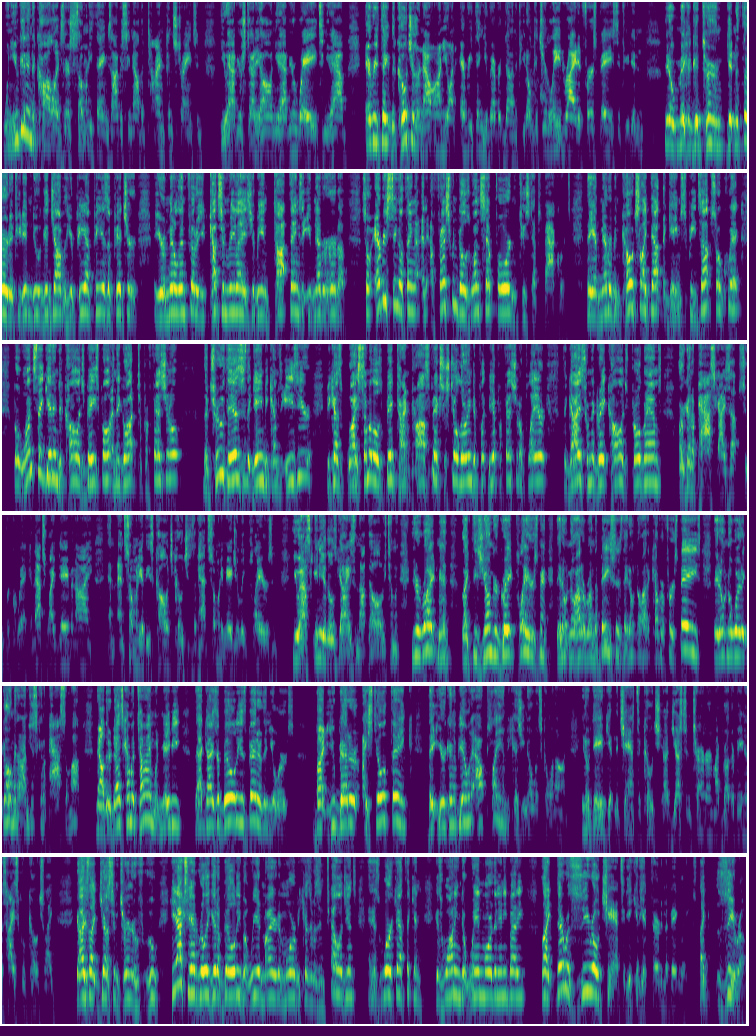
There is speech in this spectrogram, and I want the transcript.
when you get into college, there's so many things. Obviously, now the time constraints, and you have your study hall, and you have your weights, and you have everything. The coaches are now on you on everything you've ever done. If you don't get your lead right at first base, if you didn't, you know, make a good turn getting a third, if you didn't do a good job with your PFP as a pitcher, you're a middle infielder, you cuts and relays, you're being taught things that you've never heard of. So every single thing, a freshman goes one step forward and two steps backwards. They have never been coached like that. The game speeds up so quick. But once they get into college baseball and they go out to professional, the truth is the game becomes easier because why some of those big time prospects are still learning to be a professional player. The guys from the great college programs are going to pass guys up super quick and that's why dave and i and, and so many of these college coaches have had so many major league players. And you ask any of those guys and they'll always tell me you're right man. Like these younger great players man they don't know how to run the bases. They don't know how to cover first base. They don't know where to go man i'm just going to pass them up. Now there does come a time when maybe that guy's ability is better than yours. But you better, I still think that you're going to be able to outplay him because you know what's going on. You know, Dave getting the chance to coach uh, Justin Turner and my brother being his high school coach, like guys like Justin Turner, who, who, he actually had really good ability, but we admired him more because of his intelligence and his work ethic and his wanting to win more than anybody. Like there was zero chance that he could hit third in the big leagues, like zero.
